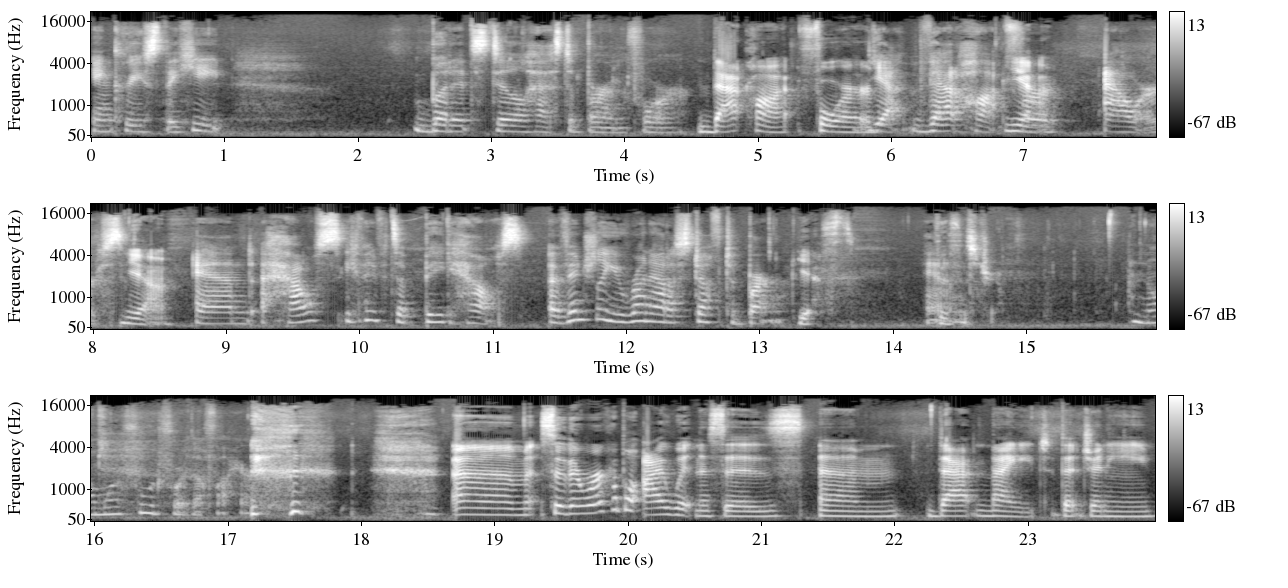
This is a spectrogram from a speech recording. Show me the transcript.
increase the heat. But it still has to burn for that hot for yeah that hot for Yeah. Hours. yeah. And a house, even if it's a big house, eventually you run out of stuff to burn, Yes, and this is true. no more food for the fire. Um, so there were a couple eyewitnesses um, that night that Jenny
